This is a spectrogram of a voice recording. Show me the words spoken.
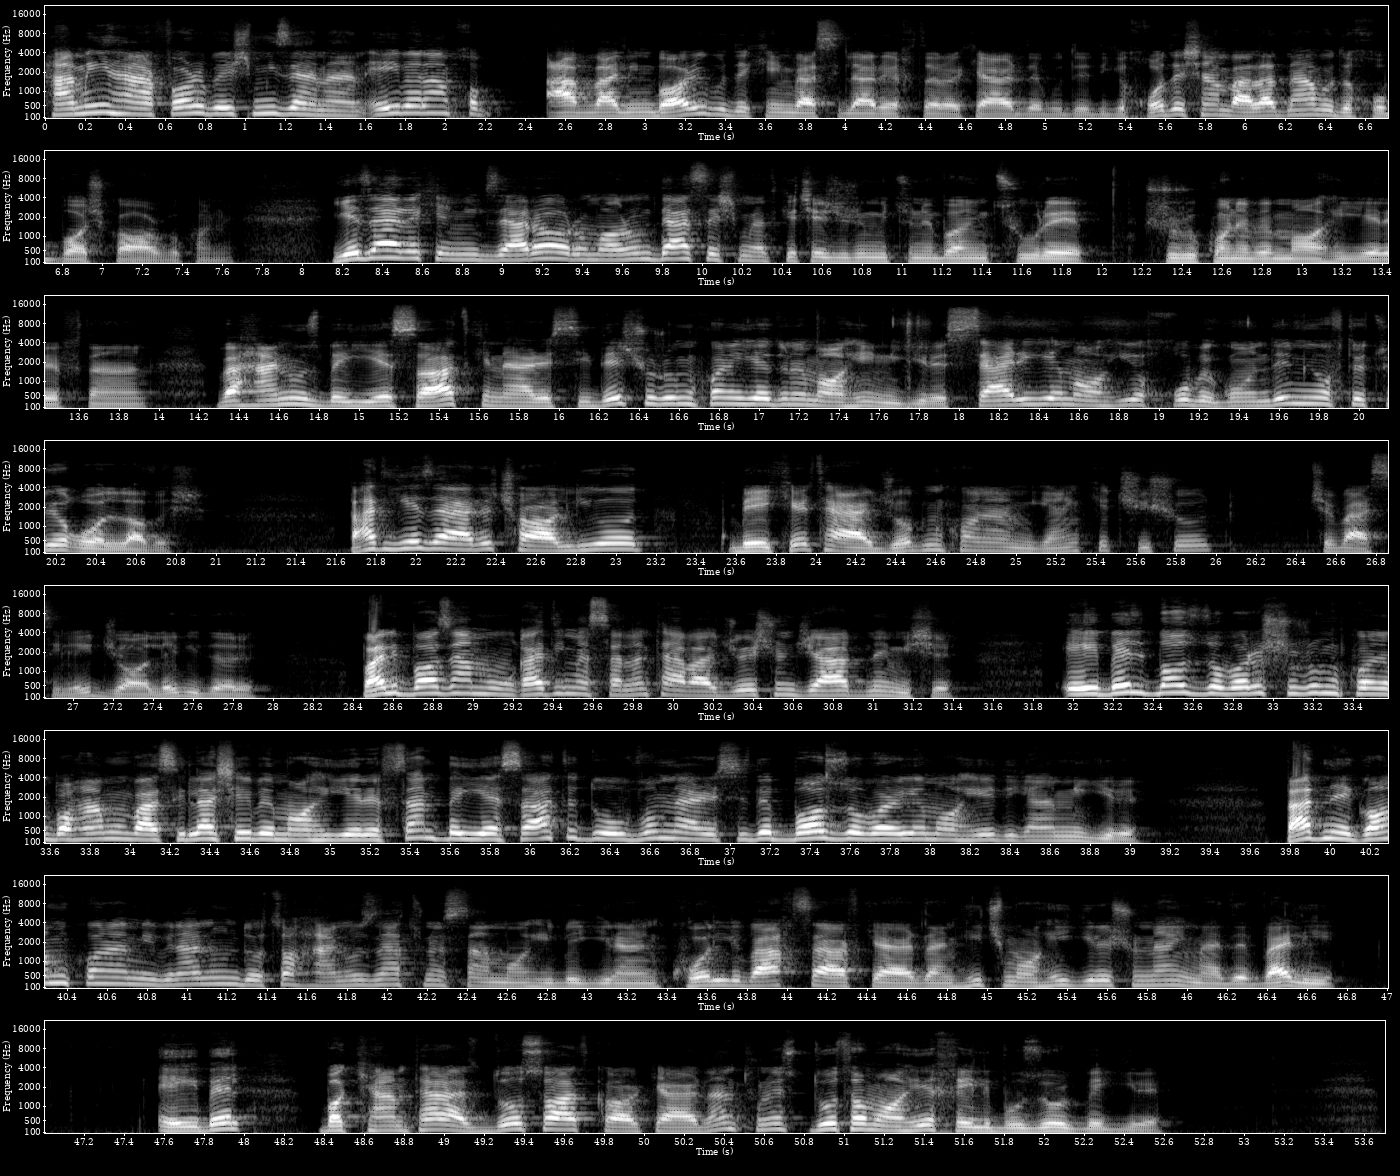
همه این حرفا رو بهش می‌زنن. ای برم خب اولین باری بوده که این وسیله رو اختراع کرده بوده دیگه. خودش هم بلد نبوده خوب باش کار بکنه. یه ذره که میگذره آروم آروم دستش میاد که چجوری می‌تونه با این توره شروع کنه به ماهی گرفتن. و هنوز به یه ساعت که نرسیده شروع می‌کنه یه دونه ماهی می‌گیره. سریع ماهی خوب گنده میفته توی قلابش. بعد یه ذره چارلی و بیکر تعجب می‌کنن میگن که چی شد؟ چه وسیله جالبی داره. ولی بازم اونقدی مثلا توجهشون جلب نمیشه. ایبل باز دوباره شروع می‌کنه با همون وسیلهش به ماهی گرفتن. به یه ساعت دوم نرسیده باز دوباره یه ماهی دیگه هم می‌گیره. بعد نگاه می‌کنن می‌بینن اون دوتا هنوز نتونستن ماهی بگیرن. کلی وقت صرف کردن. هیچ ماهی گیرشون نیومده. ولی ایبل با کمتر از دو ساعت کار کردن تونست دو تا ماهی خیلی بزرگ بگیره.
